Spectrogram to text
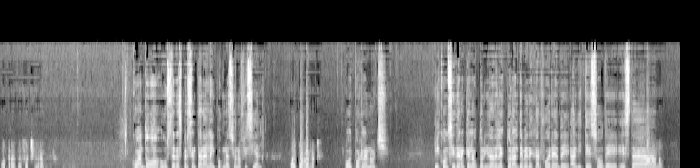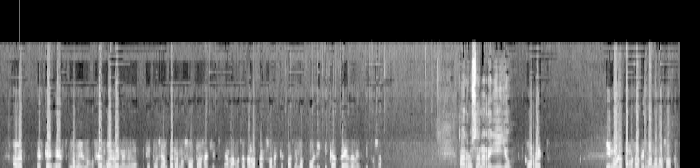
otras de Xochitl Gálvez. ¿Cuándo ustedes presentarán la impugnación oficial? Hoy por la noche. Hoy por la noche. ¿Y consideran que la autoridad electoral debe dejar fuera de aliteso de esta... No, no, no. A ver, es que es lo mismo, se envuelven en la institución, pero nosotros a quien señalamos es a la persona que está haciendo política desde la institución. A Rosana Reguillo. Correcto. Y no lo estamos afirmando nosotros.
